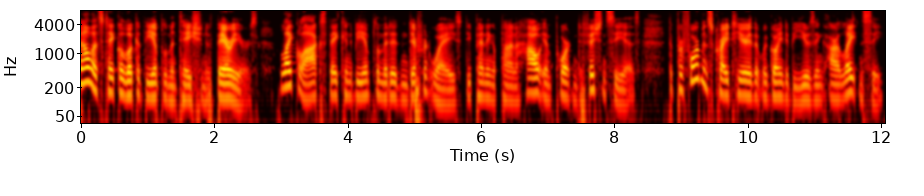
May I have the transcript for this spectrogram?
Now let's take a look at the implementation of barriers. Like locks, they can be implemented in different ways depending upon how important efficiency is. The performance criteria that we're going to be using are latency,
